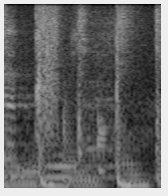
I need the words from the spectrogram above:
that music.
